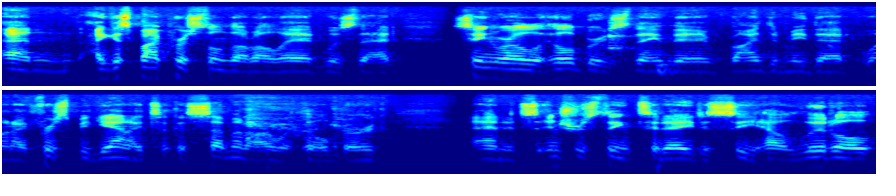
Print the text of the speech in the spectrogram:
and I guess my personal note I'll add was that seeing Raul Hilberg's name, they reminded me that when I first began, I took a seminar with Hilberg, and it's interesting today to see how little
